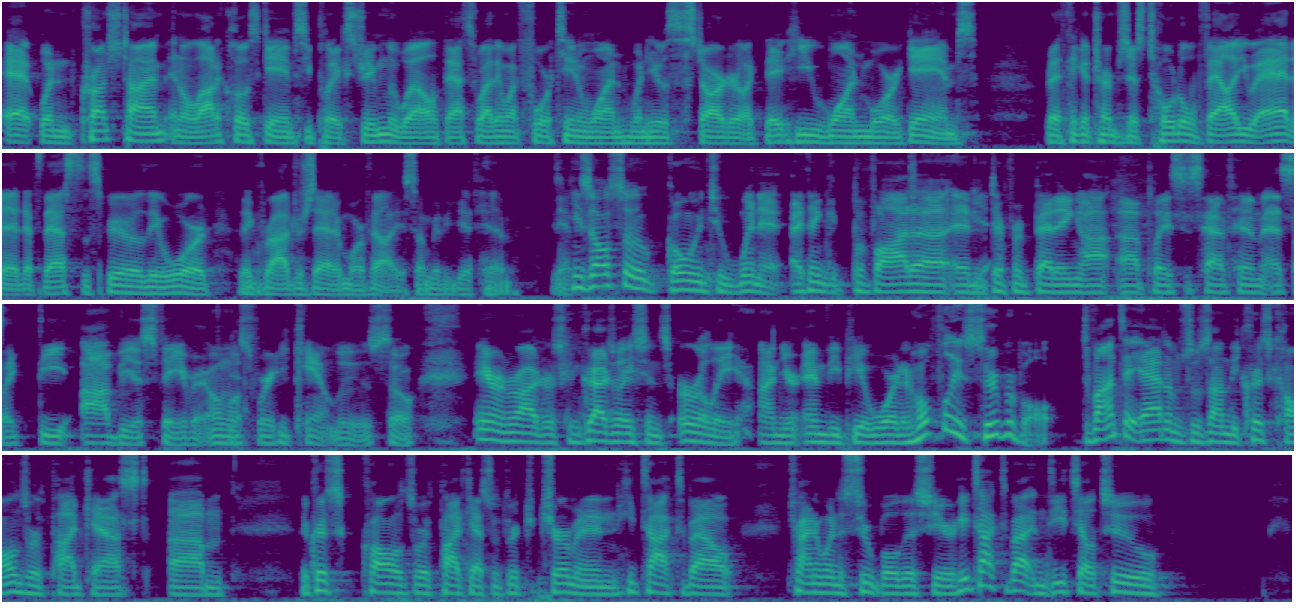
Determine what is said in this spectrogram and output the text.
at when crunch time in a lot of close games, he played extremely well. That's why they went 14 and 1 when he was a starter. Like they, he won more games. But I think in terms of just total value added, if that's the spirit of the award, I think Rodgers added more value. So I'm going to give him. The He's also going to win it. I think Bovada and yeah. different betting uh, uh, places have him as like the obvious favorite, almost yeah. where he can't lose. So, Aaron Rodgers, congratulations early on your MVP award and hopefully Super Bowl. Davante Adams was on the Chris Collinsworth podcast, um, the Chris Collinsworth podcast with Richard Sherman, and he talked about trying to win a Super Bowl this year. He talked about in detail too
